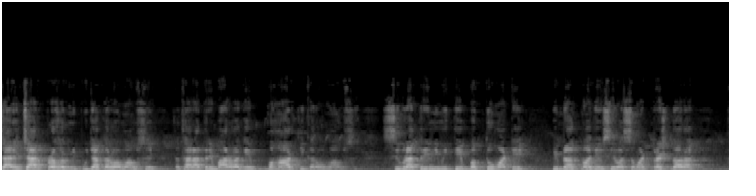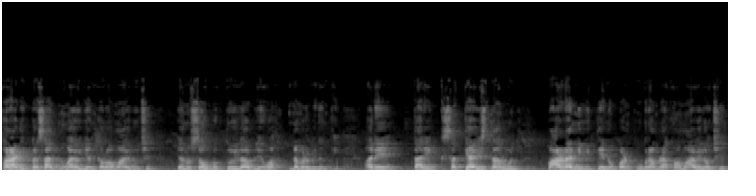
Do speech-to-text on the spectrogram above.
ચારે ચાર પ્રહરની પૂજા કરવામાં આવશે તથા રાત્રે બાર વાગે મહાઆરતી કરવામાં આવશે. શિવરાત્રિ નિમિત્તે ભક્તો માટે ભીમનાથ મહાદેવ સેવા સમાજ ટ્રસ્ટ દ્વારા ફરાળી પ્રસાદનું આયોજન કરવામાં આવેલું છે. જેનો સૌ ભક્તોએ લાભ લેવા નમ્ર વિનંતી. અને તારીખ સત્યાવીસના રોજ પારણા નિમિત્તેનો પણ પ્રોગ્રામ રાખવામાં આવેલો છે.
